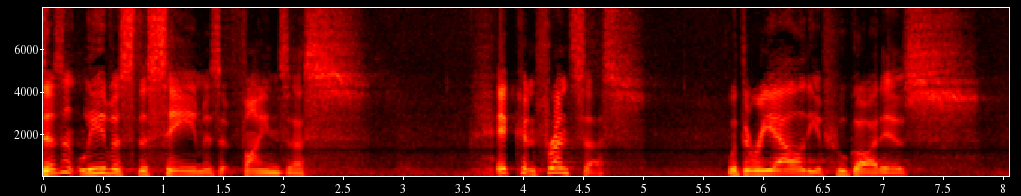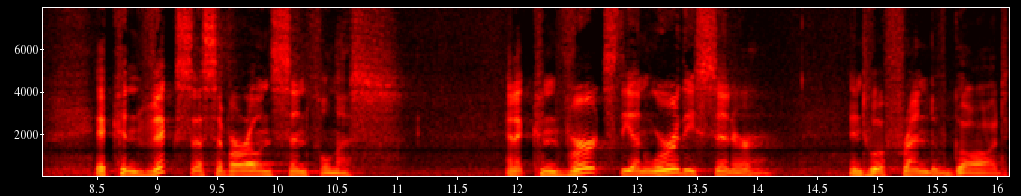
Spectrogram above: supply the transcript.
doesn't leave us the same as it finds us. It confronts us with the reality of who God is. It convicts us of our own sinfulness. And it converts the unworthy sinner into a friend of God.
